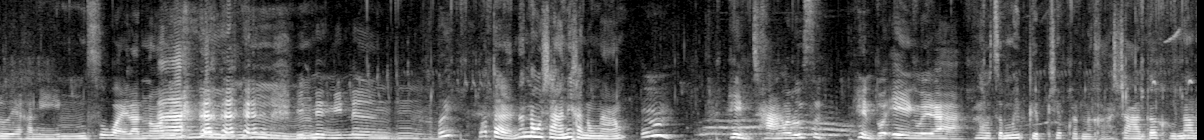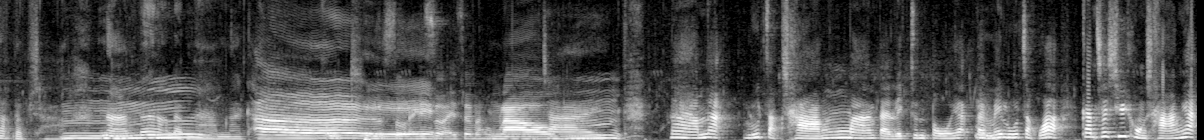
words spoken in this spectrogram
เลยอะค่ะนี้อืมสวยละเน้อยนิดนึงนิดนึงนิดนึงอืมเอ้ยว่าแต่นั่นน้องช้างนี่ค่ะน้องน้ำเห็นช้างแล้วรู้สึก เห็นตัวเองเลยอะค่ะ เราจะไม่เปรียบเทียบกันนะคะช้างก็คือน่ารักแบบช้างอืมน้ำน่ารักแบบน้ำนะคะเอโอเคสวยสวยสวยแบบของเราใช่อืมน้ำน่ะรู้จักช้างมาตั้งแต่เล็กจนโตเนี่ยแต่ไม่รู้จักว่าการใช้ชีวิตของช้างเนี่ย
